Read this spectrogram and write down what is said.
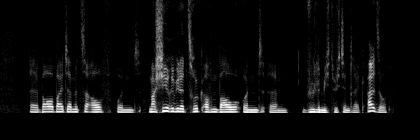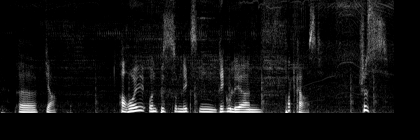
äh, Bauarbeitermütze auf und marschiere wieder zurück auf den Bau und ähm, wühle mich durch den Dreck. Also, äh, ja. Ahoi und bis zum nächsten regulären Podcast. Tschüss.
